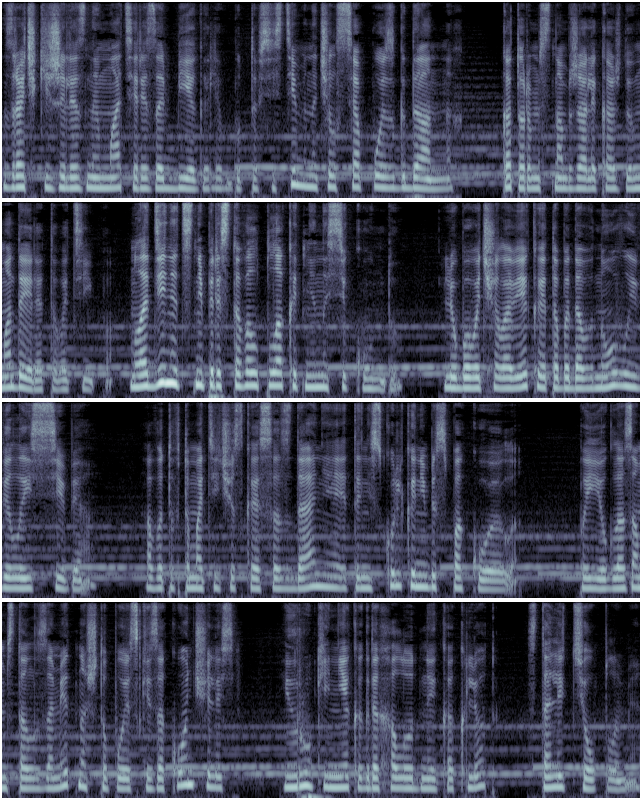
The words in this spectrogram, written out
Зрачки железной матери забегали, будто в системе начался поиск данных которыми снабжали каждую модель этого типа. Младенец не переставал плакать ни на секунду. Любого человека это бы давно вывело из себя. А вот автоматическое создание это нисколько не беспокоило. По ее глазам стало заметно, что поиски закончились, и руки, некогда холодные как лед, стали теплыми.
